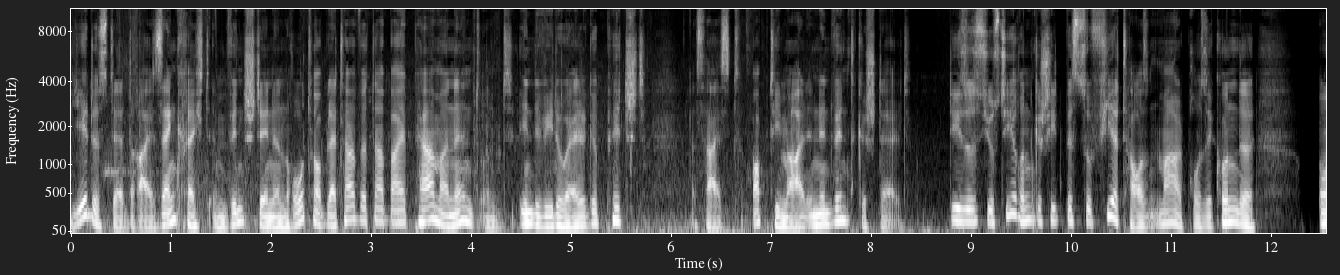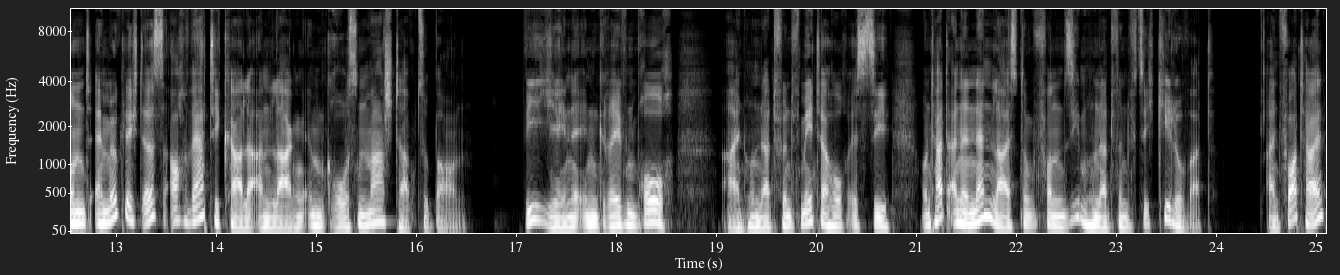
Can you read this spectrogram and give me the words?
Jedes der drei senkrecht im Wind stehenden Rotorblätter wird dabei permanent und individuell gepitcht, das heißt optimal in den Wind gestellt. Dieses Justieren geschieht bis zu 4000 Mal pro Sekunde und ermöglicht es, auch vertikale Anlagen im großen Maßstab zu bauen. Wie jene in Grevenbroich. 105 Meter hoch ist sie und hat eine Nennleistung von 750 Kilowatt. Ein Vorteil,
